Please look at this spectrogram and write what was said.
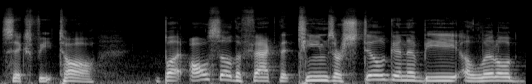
six feet tall, but also the fact that teams are still going to be a little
